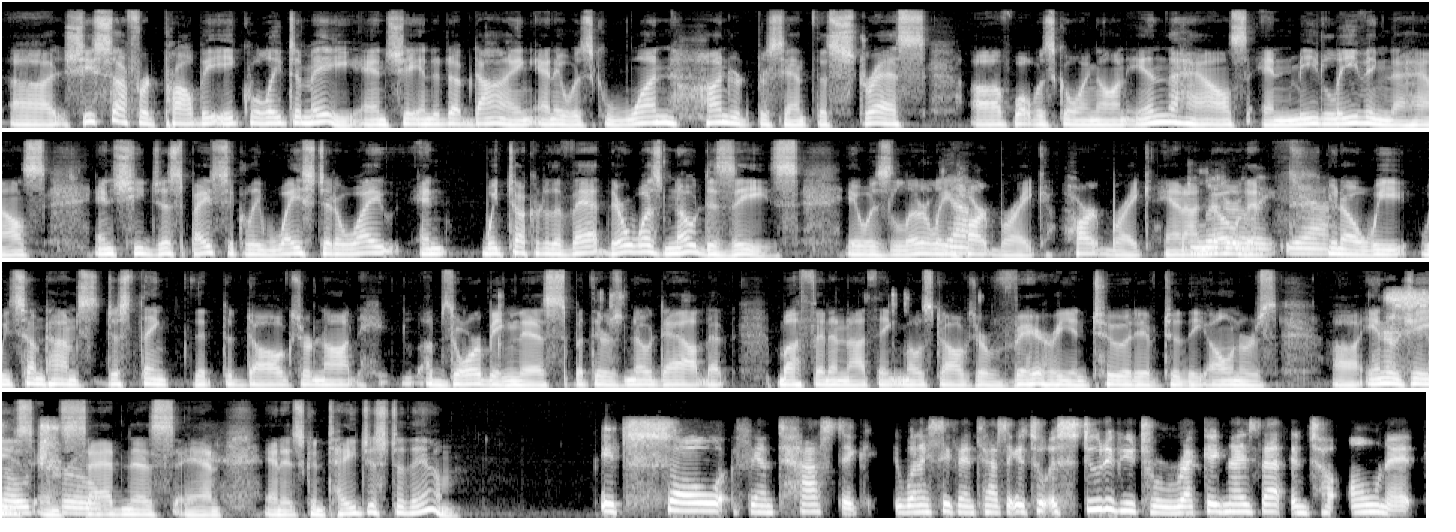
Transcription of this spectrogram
Uh, she suffered probably equally to me, and she ended up dying. And it was 100% the stress of what was going on in the house and me leaving the house. And she just basically wasted away. And we took her to the vet. There was no disease. It was literally yeah. heartbreak, heartbreak. And I literally, know that yeah. you know we we sometimes just think that the dogs are not absorbing this, but there's no doubt that Muffin and I think most dogs are very intuitive to the owner's uh, energies so and sadness, and and it's contagious to them it's so fantastic. When I say fantastic, it's so astute of you to recognize that and to own it.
